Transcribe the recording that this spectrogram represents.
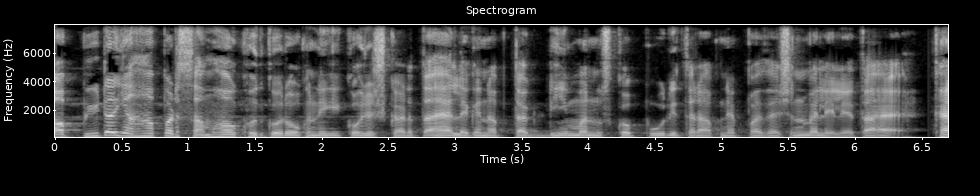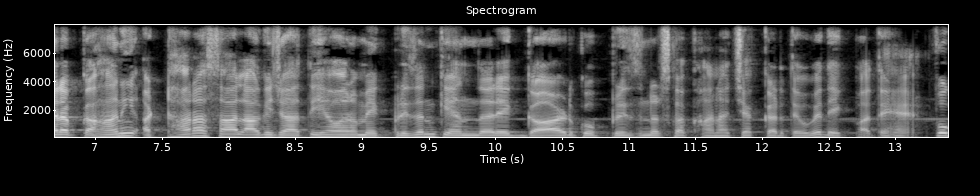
अब पीटर यहाँ पर समहाव खुद को रोकने की कोशिश करता है, लेकिन अब तक डीमन उसको पूरी तरह अपने पोजेशन में ले लेता है। खैर, अब कहानी 18 साल आगे जाती है और हम एक प्रिजन के अंदर एक गार्ड को प्रिजनर्स का खाना चेक करते हुए देख पाते हैं। वो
